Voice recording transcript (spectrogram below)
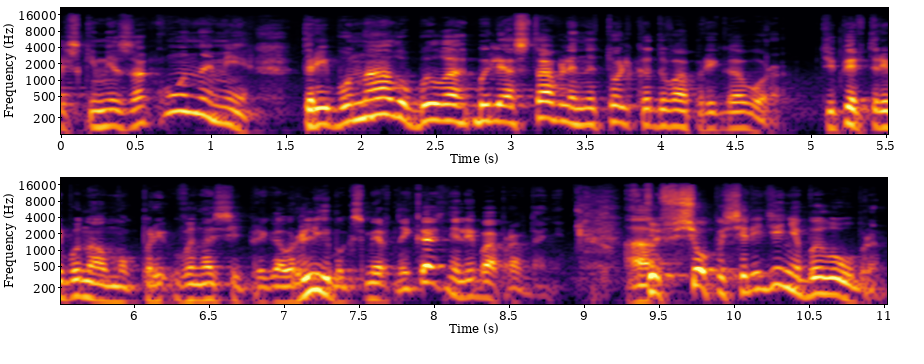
приреальскими законами трибуналу было, были оставлены только два приговора. Теперь трибунал мог при, выносить приговор либо к смертной казни, либо оправдание. А, То есть все посередине было убрано.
